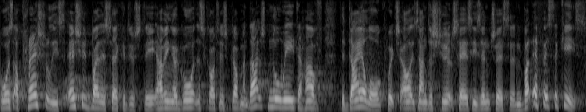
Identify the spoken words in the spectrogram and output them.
was a press release issued by the Secretary of State having a go at the Scottish Government. That's no way to have the dialogue which Alexander Stewart says he's interested in. But if it's the case,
